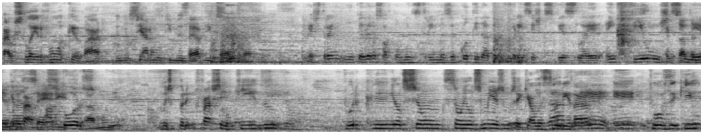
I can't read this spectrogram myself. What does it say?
Pá, os Slayer vão acabar, anunciaram a última Certo, certo, certo. É estranho, nunca deram salto ao mainstream, mas a quantidade de referências que se vê Slayer em filmes, de Exatamente. cinema, séries, atores. mas para- faz sentido porque eles são, são eles mesmos, aquela Exato, sonoridade é. é. tu ouves aquilo,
